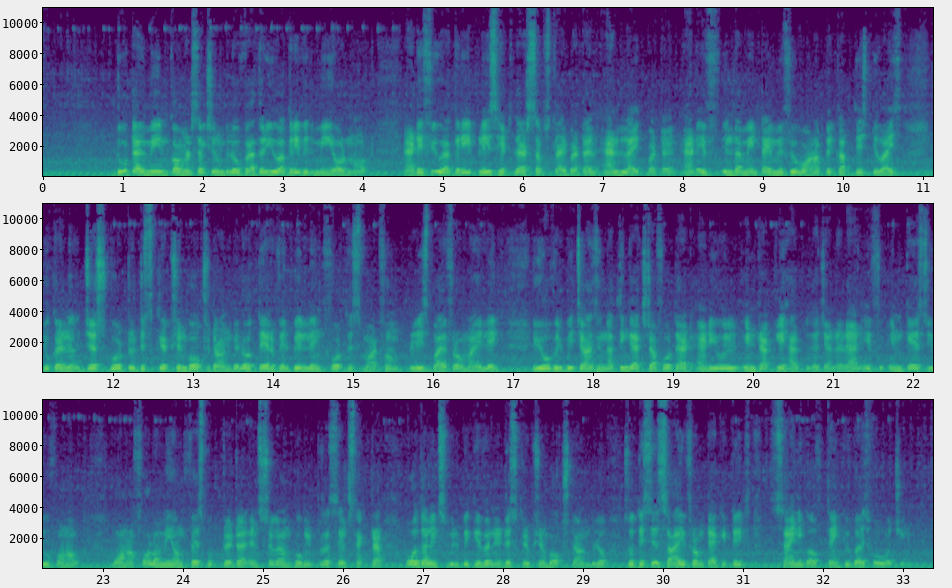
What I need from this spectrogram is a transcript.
Do tell me in comment section below whether you agree with me or not and if you agree please hit that subscribe button and like button. And if in the meantime if you wanna pick up this device you can just go to description box down below. There will be link for this smartphone. Please buy from my link. You will be charging nothing extra for that and you will indirectly help the channel. And if in case you wanna wanna follow me on facebook twitter instagram google plus etc all the links will be given in description box down below. So this is Sahib from Techie Tweaks signing off. Thank you guys for watching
